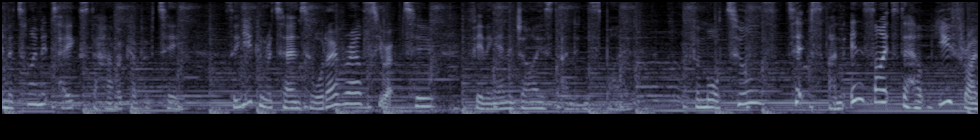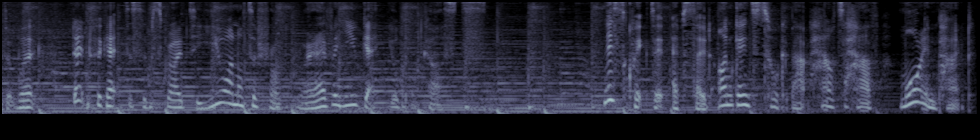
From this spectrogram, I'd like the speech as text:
in the time it takes to have a cup of tea, so you can return to whatever else you're up to, feeling energised and inspired. For more tools, tips, and insights to help you thrive at work, don't forget to subscribe to You Are Not a Frog wherever you get your podcasts. In this quick dip episode, I'm going to talk about how to have more impact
